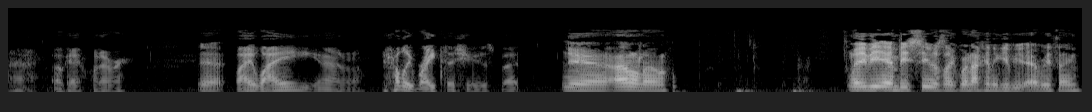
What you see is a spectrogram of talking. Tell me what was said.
uh, okay, whatever. Yeah. Why? Why? I don't know. There's probably rights issues, but Yeah, I don't know. Maybe NBC was like, we're not going to give you everything.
